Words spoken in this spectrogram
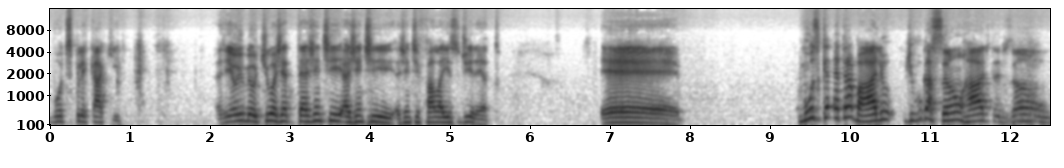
vou te explicar aqui. Eu e meu tio, a gente, até a gente, a gente, a gente fala isso direto. É... Música é trabalho, divulgação, rádio, televisão,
